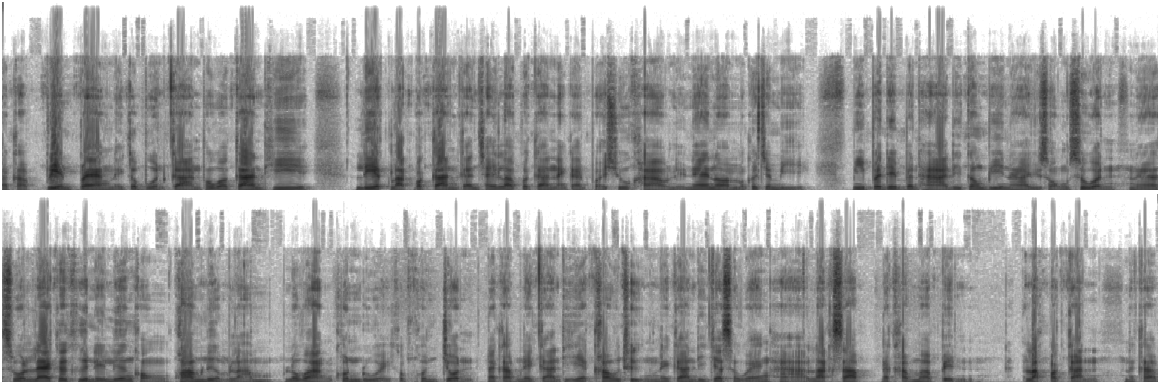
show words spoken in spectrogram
นะครับเปลี่ยนแปลงในกระบวนการ เพราะว่าการที่เรียกหลักประกันการใช้หลักประกันในการปล่อยชั่วคราวเนี่ยแน่นอนมันก็จะมีมีประเด็นปัญหาที่ต้องพิจารณาอยู่สองส่วนนะส่วนแรกก็คือในเรื่องของความเหลื่อมล้ำระหว่างคนรวยกับคนจนนะครับในการที่จะเข้าถึงในการที่จะแสวงหาหลักทรัพย์นะครับมาเป็น หลักประกันนะครับ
